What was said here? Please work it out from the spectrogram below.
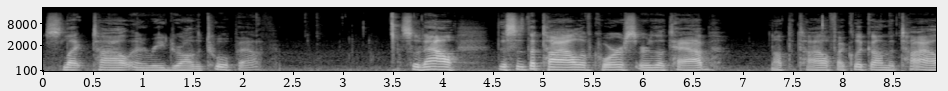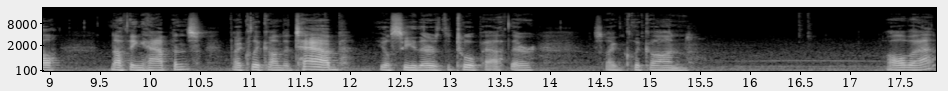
select tile and redraw the toolpath. So now this is the tile, of course, or the tab, not the tile. If I click on the tile, nothing happens. If I click on the tab, you'll see there's the toolpath there. So I can click on all that.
